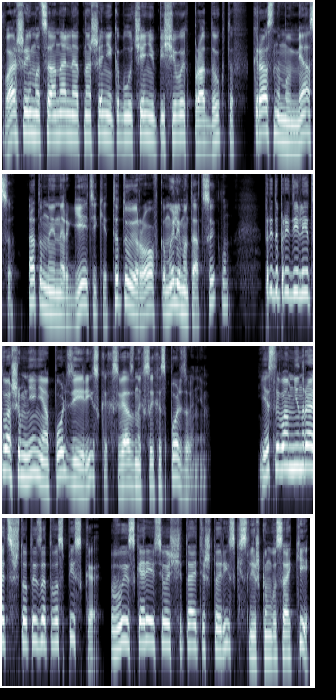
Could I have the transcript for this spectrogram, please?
Ваше эмоциональное отношение к облучению пищевых продуктов, красному мясу, атомной энергетике, татуировкам или мотоциклам предопределит ваше мнение о пользе и рисках, связанных с их использованием. Если вам не нравится что-то из этого списка, вы, скорее всего, считаете, что риски слишком высоки,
